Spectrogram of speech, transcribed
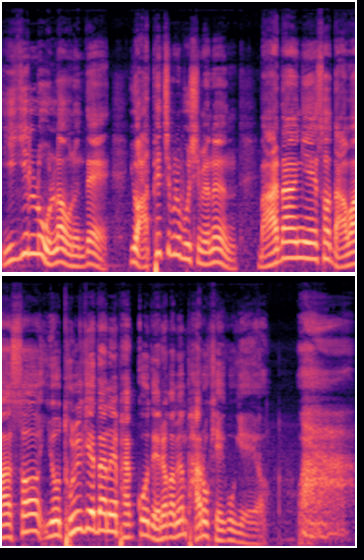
이 길로 올라오는데 이 앞에 집을 보시면은 마당에서 나와서 이 돌계단을 밟고 내려가면 바로 계곡이에요. 와.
